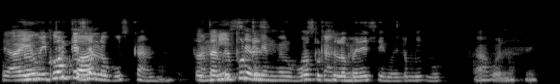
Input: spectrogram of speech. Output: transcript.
Hay a un mí porque compa, se lo buscan, güey. también porque, se se, le me bueno, porque buscan, se lo merece, güey, lo mismo. Ah, bueno, sí.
